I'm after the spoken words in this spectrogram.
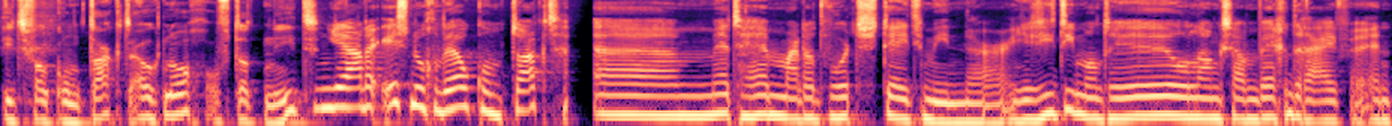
iets van contact ook nog? Of dat niet? Ja, er is nog wel contact eh, met hem, maar dat wordt steeds minder. Je ziet iemand heel langzaam wegdrijven. En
